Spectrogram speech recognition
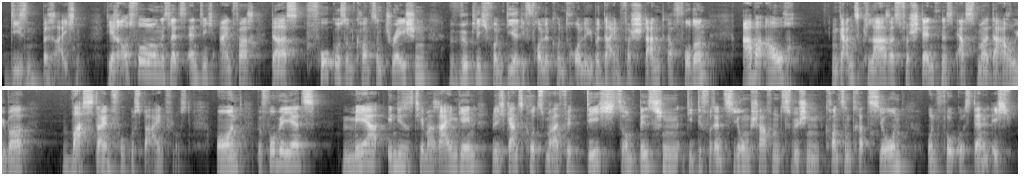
diesen Bereichen. Die Herausforderung ist letztendlich einfach, dass Fokus und Concentration wirklich von dir die volle Kontrolle über deinen Verstand erfordern, aber auch ein ganz klares Verständnis erstmal darüber, was dein Fokus beeinflusst. Und bevor wir jetzt mehr in dieses Thema reingehen, will ich ganz kurz mal für dich so ein bisschen die Differenzierung schaffen zwischen Konzentration und Fokus. Denn ich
